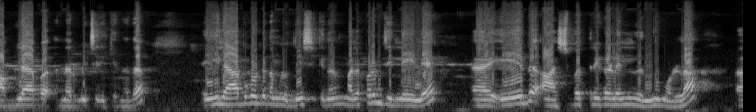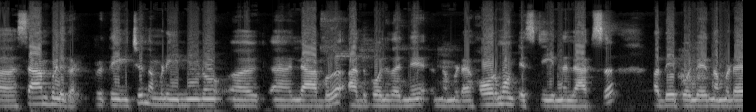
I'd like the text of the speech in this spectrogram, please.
ഹബ് ലാബ് നിർമ്മിച്ചിരിക്കുന്നത്. ഈ ലാബ് കൊണ്ട് നമ്മൾ ഉദ്ദേശിക്കുന്നത് മലപ്പുറം ജില്ലയിലെ ഏത് ആശുപത്രികളിൽ നിന്നുമുള്ള സാമ്പിളുകൾ. പ്രത്യേകിച്ച് നമ്മുടെ ഇമ്മ്യൂണോ ലാബ് അതുപോലെ തന്നെ നമ്മുടെ ഹോർമോൺ ടെസ്റ്റ് ചെയ്യുന്ന ലാബ്സ് അതേപോലെ നമ്മുടെ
